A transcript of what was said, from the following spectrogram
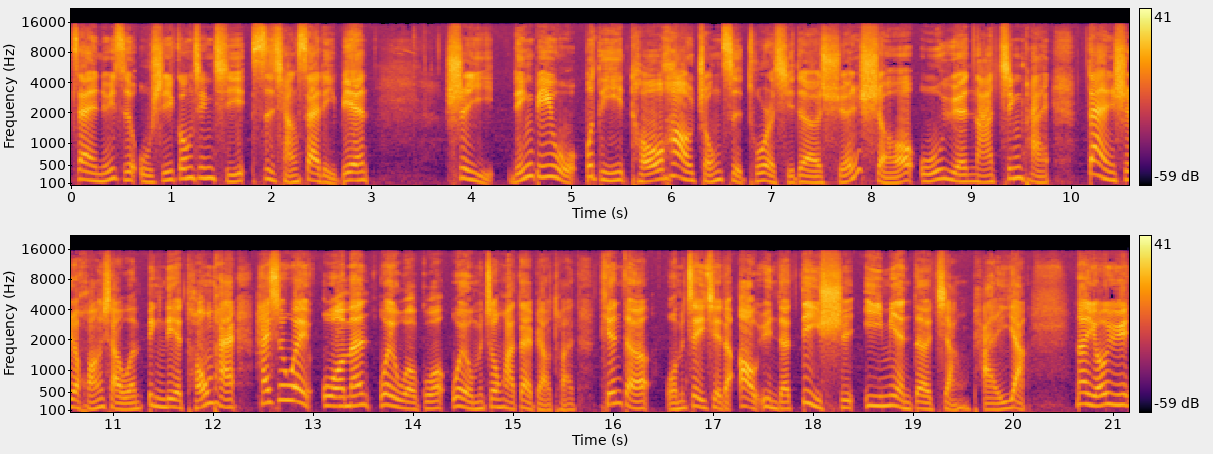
在女子五十一公斤级四强赛里边，是以零比五不敌头号种子土耳其的选手，无缘拿金牌。但是黄晓雯并列铜牌，还是为我们、为我国、为我们中华代表团添得我们这一届的奥运的第十一面的奖牌呀。那由于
